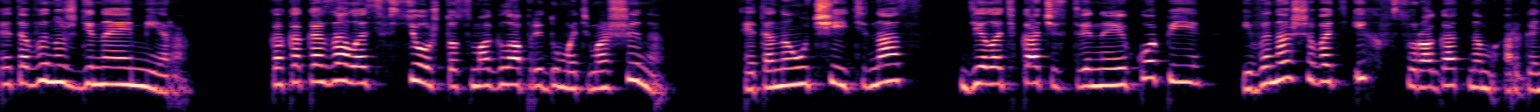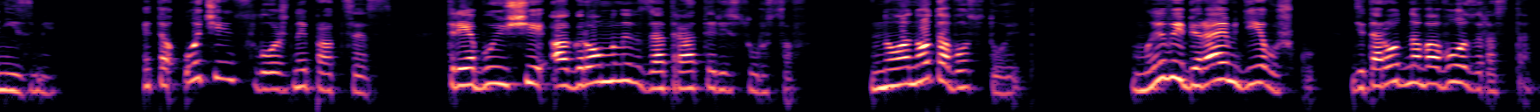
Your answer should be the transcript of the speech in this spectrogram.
это вынужденная мера. Как оказалось, все, что смогла придумать машина, это научить нас делать качественные копии и вынашивать их в суррогатном организме. Это очень сложный процесс, требующий огромных затрат и ресурсов. Но оно того стоит. Мы выбираем девушку детородного возраста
